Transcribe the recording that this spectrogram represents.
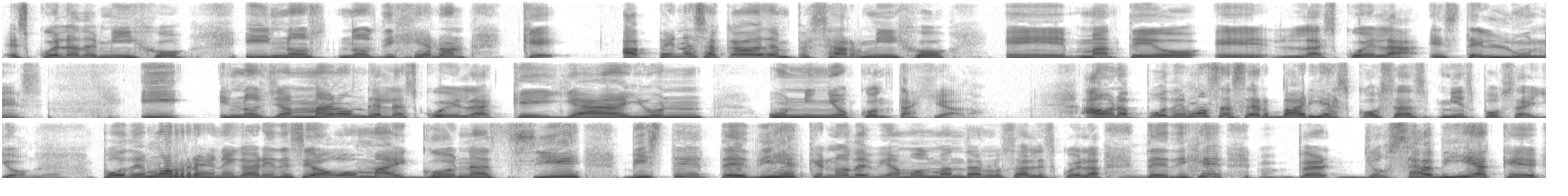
escuela de mi hijo y nos nos dijeron que apenas acaba de empezar mi hijo eh, Mateo eh, la escuela este lunes y, nos llamaron de la escuela que ya hay un, un niño contagiado. Ahora, podemos hacer varias cosas, mi esposa y yo. Podemos renegar y decir, oh my goodness, sí, viste, te dije que no debíamos mandarlos a la escuela. Te dije, pero yo sabía que.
